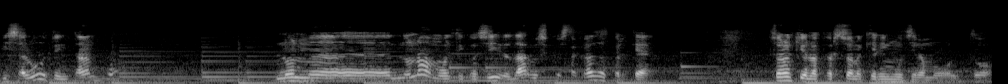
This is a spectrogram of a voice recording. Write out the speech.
vi saluto intanto. Non, eh, non ho molti consigli da darvi su questa cosa perché sono anche una persona che rimusina molto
